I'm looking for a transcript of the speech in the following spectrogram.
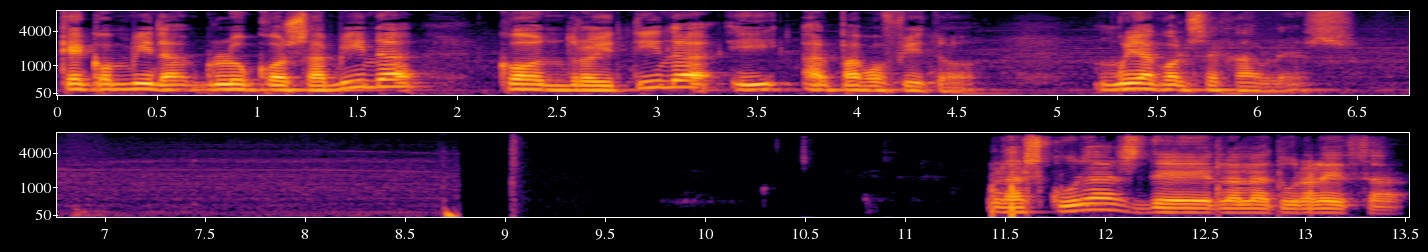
que combinan glucosamina, condroitina y alpagofito. Muy aconsejables. Las curas de la naturaleza.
